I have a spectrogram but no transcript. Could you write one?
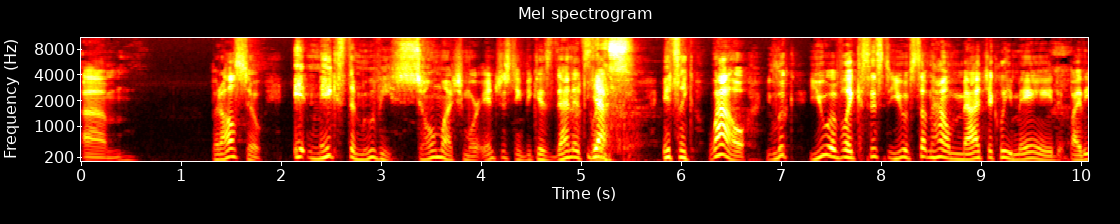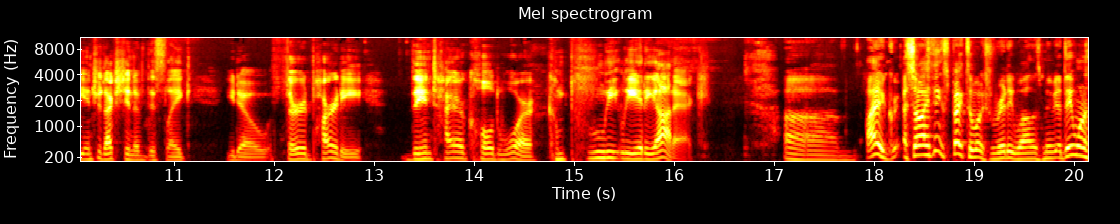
Um, but also, it makes the movie so much more interesting because then it's like, Yes. it's like wow look you have like sister you have somehow magically made by the introduction of this like you know third party the entire cold war completely idiotic Um, I agree. So I think Spectre works really well in this movie. I do want to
